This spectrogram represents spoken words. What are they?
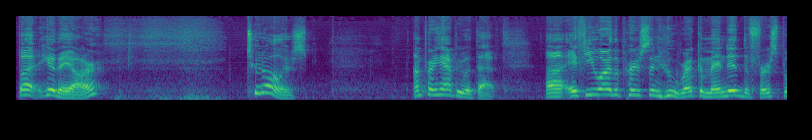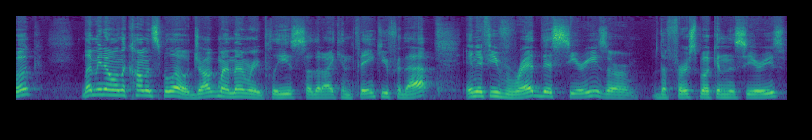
But here they are $2. I'm pretty happy with that. Uh, if you are the person who recommended the first book, let me know in the comments below. Jog my memory, please, so that I can thank you for that. And if you've read this series or the first book in the series,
